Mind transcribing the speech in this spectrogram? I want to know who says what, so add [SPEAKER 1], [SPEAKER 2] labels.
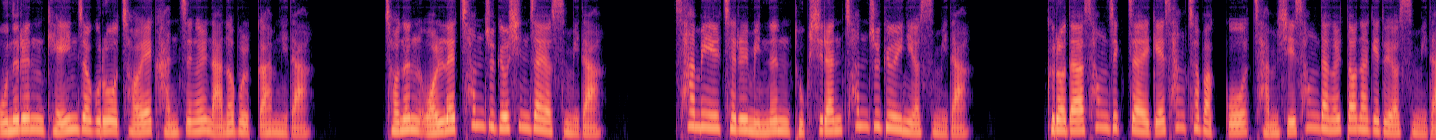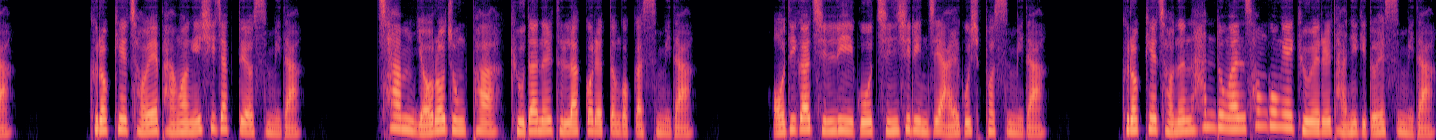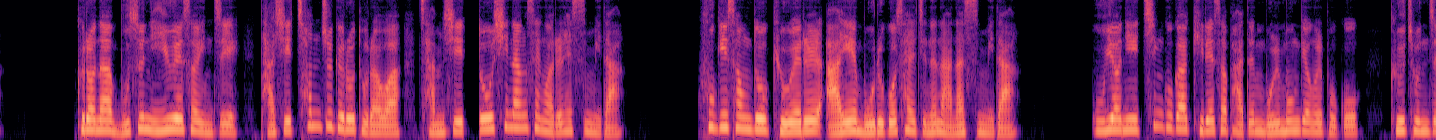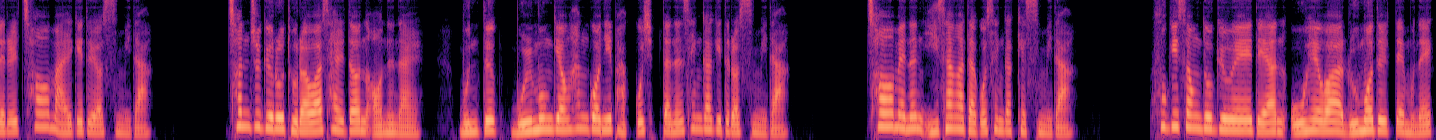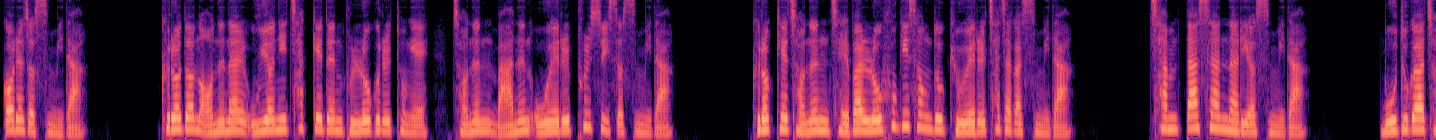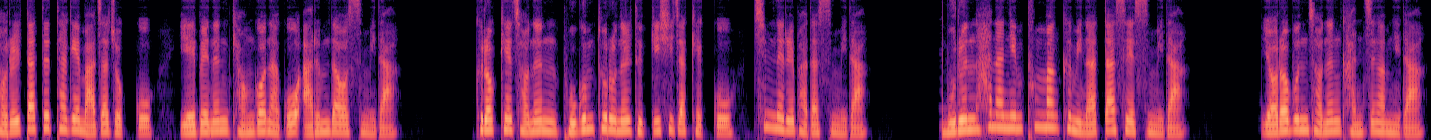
[SPEAKER 1] 오늘은 개인적으로 저의 간증을 나눠볼까 합니다. 저는 원래 천주교 신자였습니다. 삼위일체를 믿는 독실한 천주교인이었습니다. 그러다 성직자에게 상처받고 잠시 성당을 떠나게 되었습니다. 그렇게 저의 방황이 시작되었습니다. 참 여러 종파, 교단을 들락거렸던 것 같습니다. 어디가 진리이고 진실인지 알고 싶었습니다. 그렇게 저는 한동안 성공의 교회를 다니기도 했습니다. 그러나 무슨 이유에서인지 다시 천주교로 돌아와 잠시 또 신앙생활을 했습니다. 후기 성도 교회를 아예 모르고 살지는 않았습니다. 우연히 친구가 길에서 받은 몰몬경을 보고 그 존재를 처음 알게 되었습니다. 천주교로 돌아와 살던 어느 날, 문득 몰몬경 한 권이 받고 싶다는 생각이 들었습니다. 처음에는 이상하다고 생각했습니다. 후기 성도 교회에 대한 오해와 루머들 때문에 꺼려졌습니다. 그러던 어느 날 우연히 찾게 된 블로그를 통해 저는 많은 오해를 풀 수 있었습니다. 그렇게 저는 제 발로 후기 성도 교회를 찾아갔습니다. 참 따스한 날이었습니다. 모두가 저를 따뜻하게 맞아줬고 예배는 경건하고 아름다웠습니다. 그렇게 저는 복음 토론을 듣기 시작했고 침례를 받았습니다. 물은 하나님 품만큼이나 따스했습니다. 여러분 저는 간증합니다.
